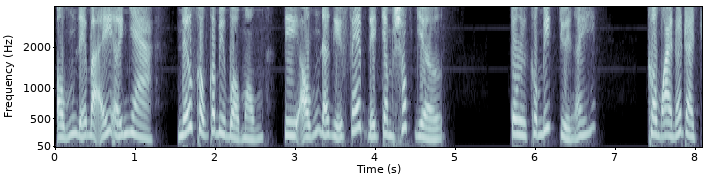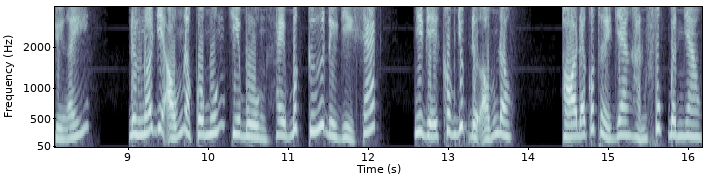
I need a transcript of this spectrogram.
Ổng để bà ấy ở nhà. Nếu không có bia bò mộng, thì ổng đã nghỉ phép để chăm sóc vợ. Tôi không biết chuyện ấy. Không ai nói ra chuyện ấy. Đừng nói với ổng là cô muốn chia buồn hay bất cứ điều gì khác. Như vậy không giúp được ổng đâu. Họ đã có thời gian hạnh phúc bên nhau.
